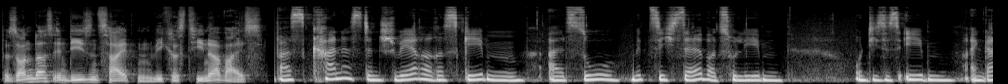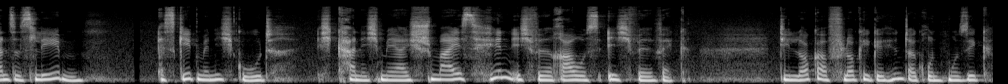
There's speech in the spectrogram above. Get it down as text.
besonders in diesen Zeiten, wie Christina weiß. Was kann es denn Schwereres geben, als so mit sich selber zu leben und dieses eben ein ganzes Leben? Es geht mir nicht gut. Ich kann nicht mehr. Ich schmeiß hin. Ich will raus. Ich will weg. Die locker flockige Hintergrundmusik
